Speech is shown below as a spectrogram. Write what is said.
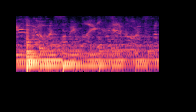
you know a swim like oh,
